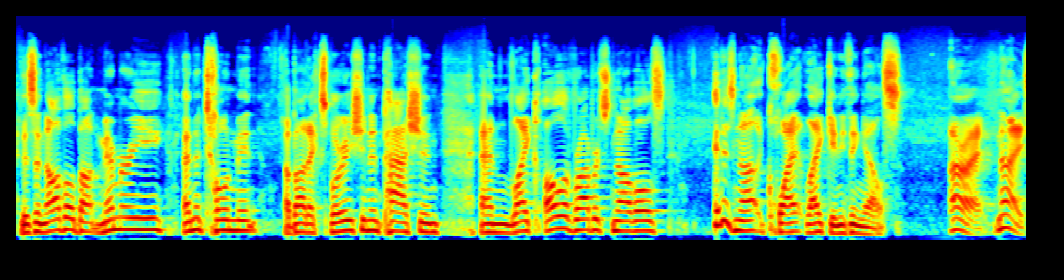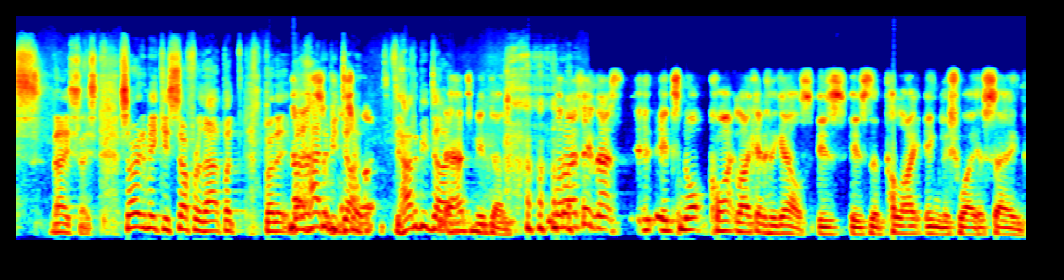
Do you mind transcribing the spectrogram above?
It is a novel about memory and atonement about exploration and passion, and like all of Robert's novels, it is not quite like anything else. All right, nice, nice, nice. Sorry to make you suffer that, but but it, no, but it had to be done. Right. It had to be done. It had to be done. but I think that's it, it's not quite like anything else. Is is the polite English way of saying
